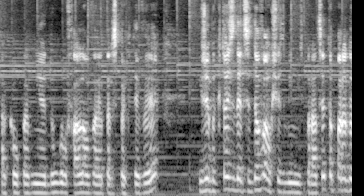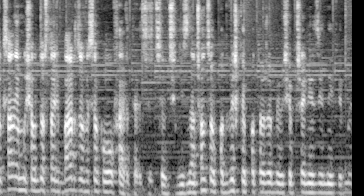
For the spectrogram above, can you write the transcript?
taką pewnie długofalowe perspektywy i żeby ktoś zdecydował się zmienić pracę, to paradoksalnie musiał dostać bardzo wysoką ofertę, czyli znaczącą podwyżkę po to, żeby się przenieść z jednej firmy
